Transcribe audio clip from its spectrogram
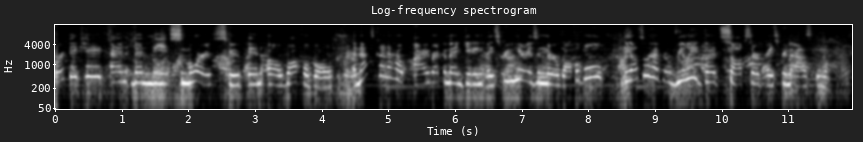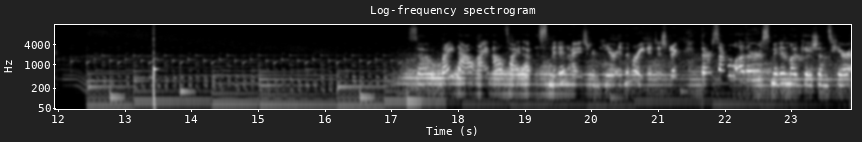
birthday cake and then the s'mores scoop in a waffle bowl. And that's kind of how I recommend getting ice cream here is in their waffle bowl. They also have a really good soft serve ice cream as well. So right now I'm outside of Smitten Ice Cream here in the Marina District. There are several other Smitten locations here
